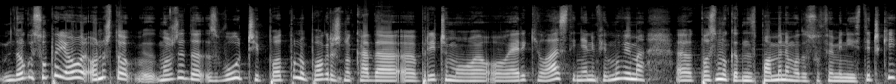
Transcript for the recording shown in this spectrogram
mnogo super je ovo, ono što može da zvuči potpuno pogrešno kada pričamo o, o Eriki Last i njenim filmovima, posebno kad nas spomenemo da su feministički,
